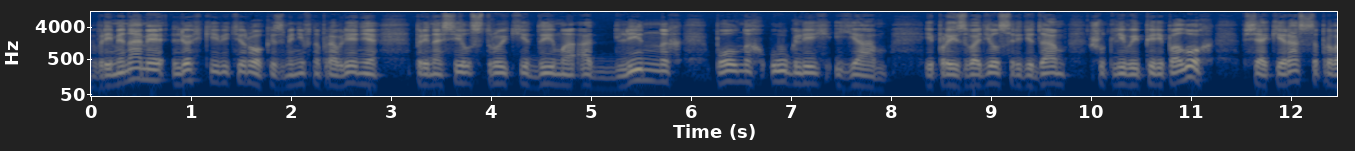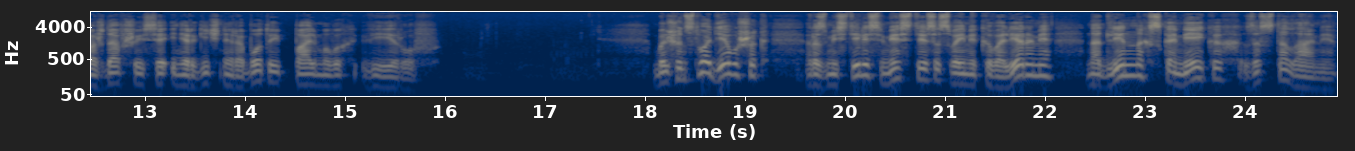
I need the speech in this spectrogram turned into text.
Временами легкий ветерок, изменив направление, приносил струйки дыма от длинных, полных углей ям и производил среди дам шутливый переполох, всякий раз сопровождавшийся энергичной работой пальмовых вееров. Большинство девушек разместились вместе со своими кавалерами на длинных скамейках за столами,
